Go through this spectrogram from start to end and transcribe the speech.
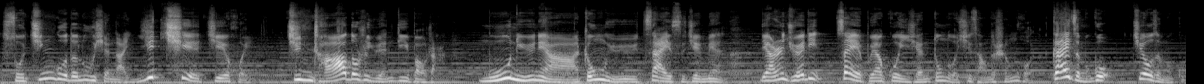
所经过的路线呢，一切皆毁。警察都是原地爆炸。母女俩终于再次见面了。两人决定再也不要过以前东躲西藏的生活了，该怎么过就怎么过。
